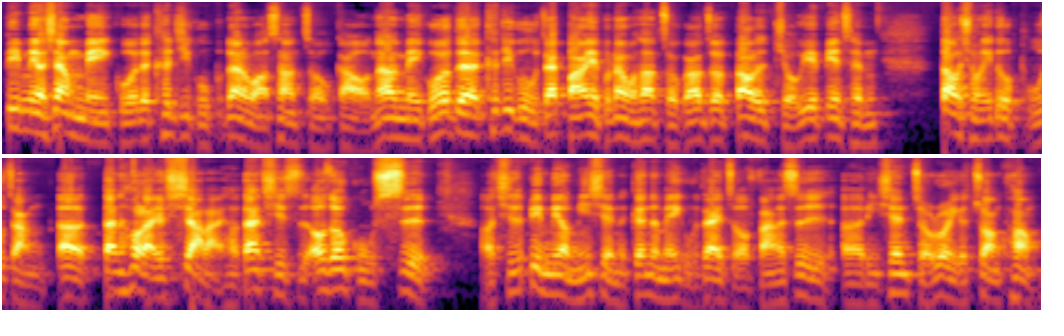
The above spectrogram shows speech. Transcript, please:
并没有像美国的科技股不断往上走高。那美国的科技股在八月不断往上走高之后，到了九月变成。道琼一度补涨，呃，但是后来又下来哈。但其实欧洲股市啊、其实并没有明显的跟着美股在走，反而是呃领先走弱一个状况。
